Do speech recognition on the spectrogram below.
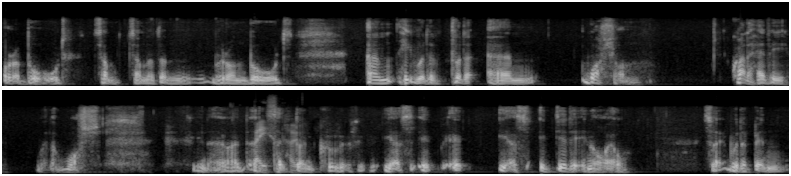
or a board. Some some of them were on boards. Um, he would have put a um, wash on, quite a heavy, well, a wash. You know, I, I, don't call it. Yes, it, it yes it did it in oil, so it would have been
